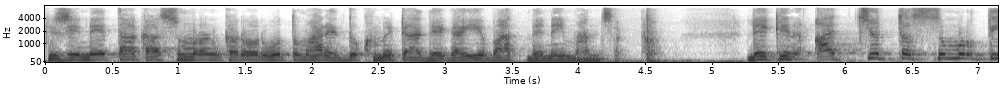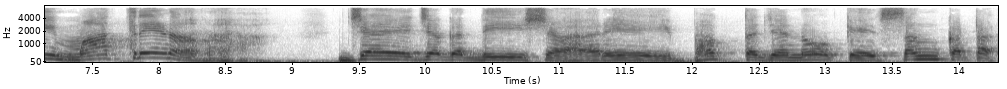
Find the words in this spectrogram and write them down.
किसी नेता का स्मरण करो और वो तुम्हारे दुख मिटा देगा, ये बात मैं नहीं मान सकता। लेकिन अच्युत स्मृति मात्रेण, जय जगदीश हरे, भक्त जनों के संकट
